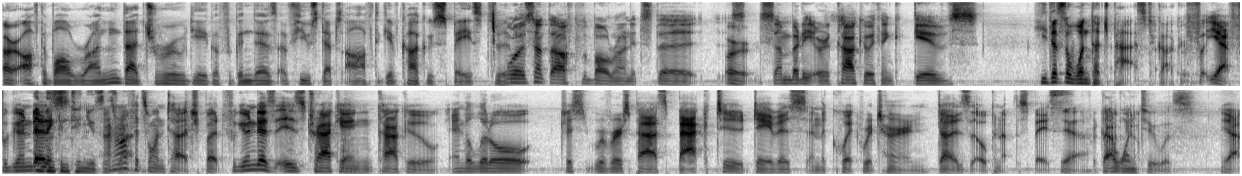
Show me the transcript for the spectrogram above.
or off the ball run that drew Diego Fagundez a few steps off to give Kaku space to. Well, it's not the off the ball run. It's the Or- somebody or Kaku. I think gives. he does the one touch pass to Kaku. F- yeah, Fagundez And then continues I don't know if it's one touch, but Fagundez is tracking Kaku, and the little just reverse pass back to Davis and the quick return does open up the space. yeah, for that one too was Yeah.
